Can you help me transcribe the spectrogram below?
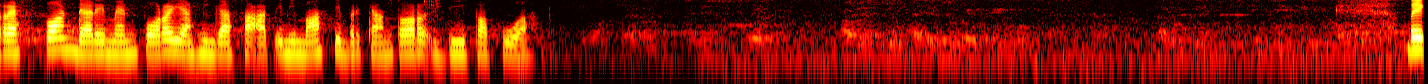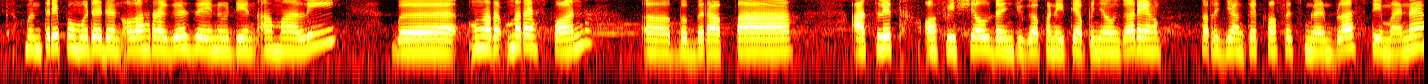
respon dari Menpora yang hingga saat ini masih berkantor di Papua. Baik, Menteri Pemuda dan Olahraga Zainuddin Amali merespon uh, beberapa atlet, official dan juga penitia penyelenggara yang terjangkit COVID-19 di mana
